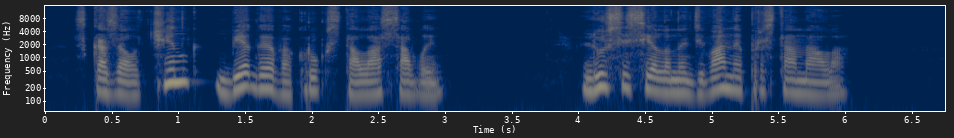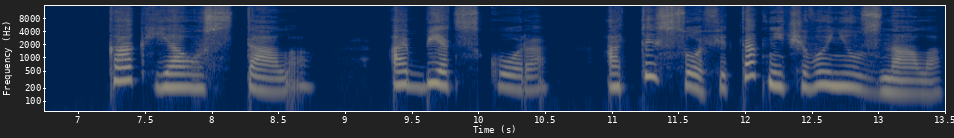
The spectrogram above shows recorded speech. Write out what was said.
— сказал Чинг, бегая вокруг стола совы. Люси села на диван и простонала. «Как я устала! Обед скоро, а ты, Софи, так ничего и не узнала.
